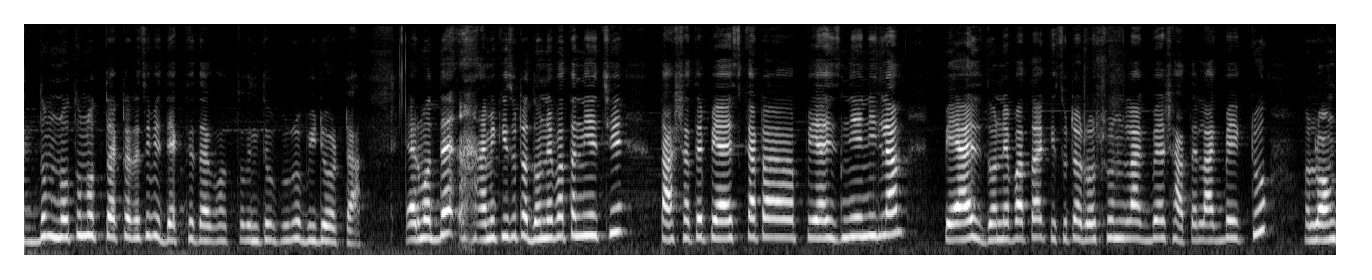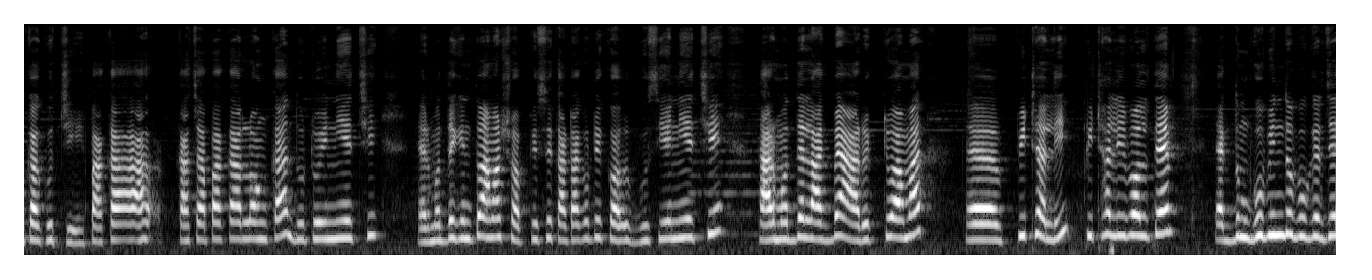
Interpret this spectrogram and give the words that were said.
একদম নতুনত্ব একটা রেসিপি দেখতে থাকো কিন্তু পুরো ভিডিওটা। এর মধ্যে আমি কিছুটা ধনেপাতা নিয়েছি। তার সাথে পেঁয়াজ কাটা, পেঁয়াজ নিয়ে নিলাম। পেঁয়াজ ধনেপাতা কিছুটা রসুন লাগবে, সাথে লাগবে একটু লঙ্কা কুচি। পাকা, কাঁচা পাকা লঙ্কা দুটোই নিয়েছি। এর মধ্যে কিন্তু আমার সব কিছু কাটাকুটি গুছিয়ে নিয়েছি। তার মধ্যে লাগবে আর একটু আমার পিঠালি। পিঠালি বলতে একদম গোবিন্দভোগের যে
